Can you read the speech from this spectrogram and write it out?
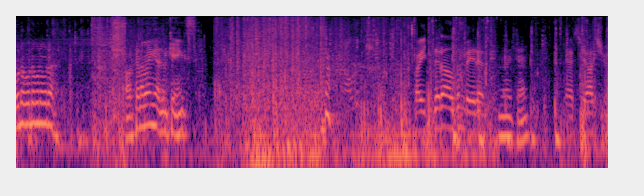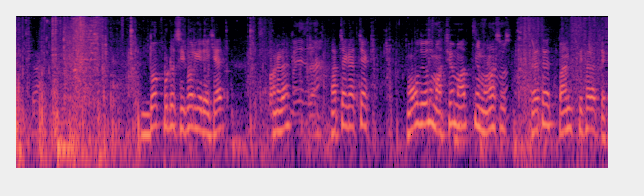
Burada burada burada burada. Arkana ben geldim Kings. Kayıtları aldım beyler. Okay. Gerçi açmıyorum değil mi? Dok burada sifor geliyor kel. Lan. Atacak atacak. Ne oluyor oğlum atıyor mu atmıyor mu nasıl? Evet evet bandit sifor atacak.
